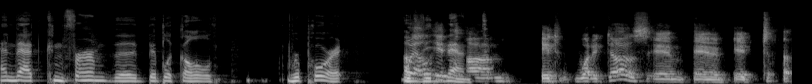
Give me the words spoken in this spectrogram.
And that confirmed the biblical report of well, it. Um, it what it does, and, and it uh,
